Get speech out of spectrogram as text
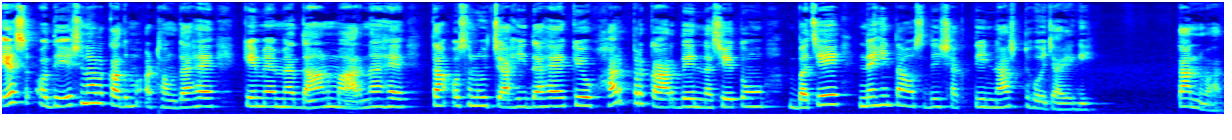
ਇਸ ਉਦੇਸ਼ ਨਾਲ ਕਦਮ ਉਠਾਉਂਦਾ ਹੈ ਕਿ ਮੈਂ ਮੈਦਾਨ ਮਾਰਨਾ ਹੈ, ਤਾਂ ਉਸ ਨੂੰ ਚਾਹੀਦਾ ਹੈ ਕਿ ਉਹ ਹਰ ਪ੍ਰਕਾਰ ਦੇ ਨਸ਼ੇ ਤੋਂ ਬਚੇ, ਨਹੀਂ ਤਾਂ ਉਸ ਦੀ ਸ਼ਕਤੀ ਨਸ਼ਟ ਹੋ ਜਾਏਗੀ। ਧੰਨਵਾਦ।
